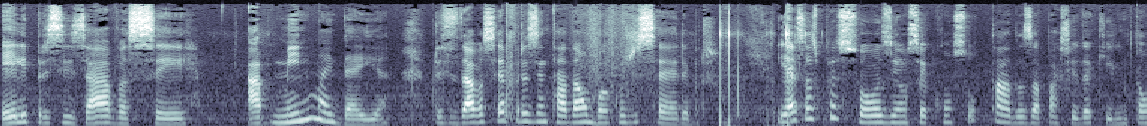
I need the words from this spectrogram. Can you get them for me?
ele precisava ser a mínima ideia, precisava ser apresentada a um banco de cérebros. E essas pessoas iam ser consultadas a partir daquilo. Então,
